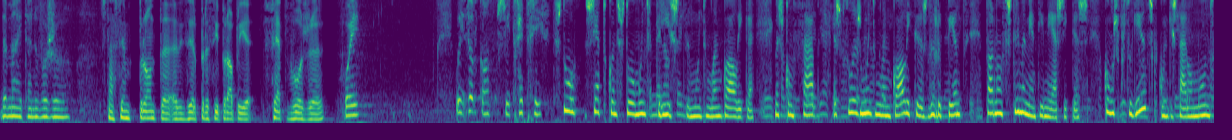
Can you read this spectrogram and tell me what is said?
demain est un nouveau jour. Está sempre pronta a dizer para si própria Faites vos jeux? Oui. Oui, sauf quand je suis très triste. Estou, exceto quando estou muito triste, muito melancólica. Mas, como sabe, as pessoas muito melancólicas, de repente, tornam-se extremamente enérgicas, como os portugueses que conquistaram o mundo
